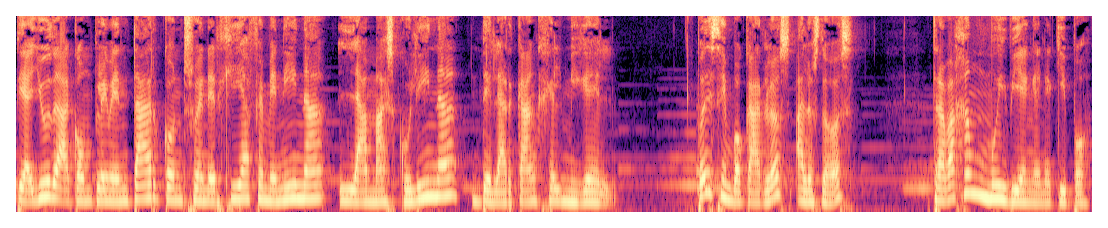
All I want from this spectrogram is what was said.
Te ayuda a complementar con su energía femenina la masculina del arcángel Miguel. ¿Puedes invocarlos a los dos? Trabajan muy bien en equipo.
